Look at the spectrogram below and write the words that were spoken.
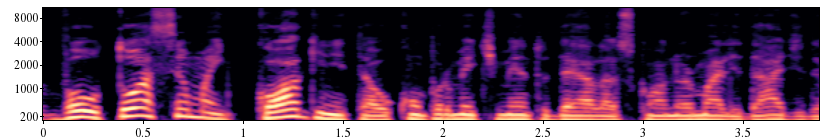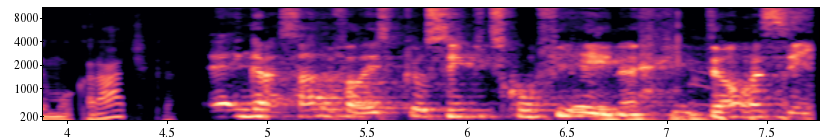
Voltou a ser uma incógnita o comprometimento delas com a normalidade democrática? É engraçado eu falar isso porque eu sempre desconfiei, né? Então, assim,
